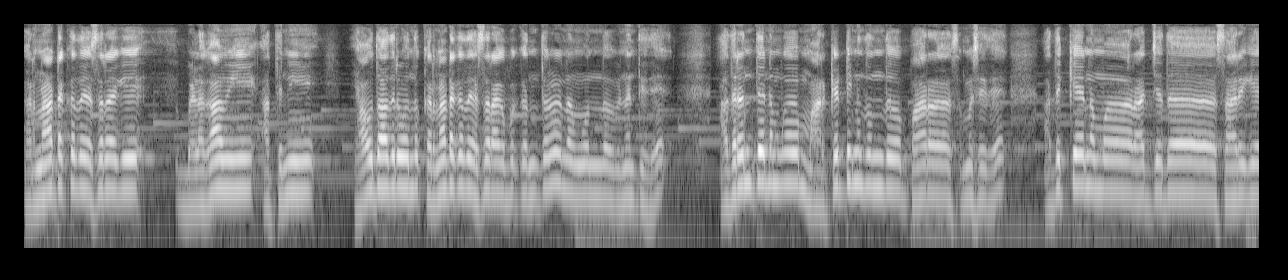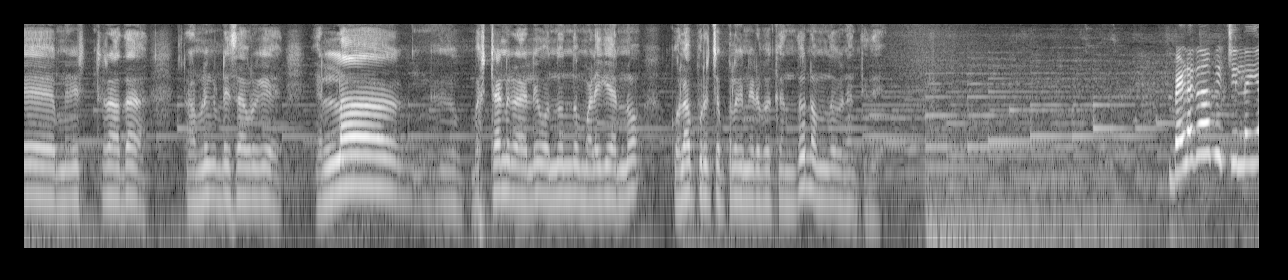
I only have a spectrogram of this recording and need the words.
ಕರ್ನಾಟಕದ ಹೆಸರಾಗಿ ಬೆಳಗಾವಿ, ಅಥಣಿ ಯಾವುದಾದ್ರೂ ಒಂದು ಕರ್ನಾಟಕದ ಹೆಸರಾಗಬೇಕಂತೇಳಿ ನಮಗೊಂದು ವಿನಂತಿ ಇದೆ. ಅದರಂತೆ ನಮ್ಗೆ ಮಾರ್ಕೆಟಿಂಗ್ದೊಂದು ಭಾರ ಸಮಸ್ಯೆ ಇದೆ. ಅದಕ್ಕೆ ನಮ್ಮ ರಾಜ್ಯದ ಸಾರಿಗೆ ಮಿನಿಸ್ಟರ್ ಆದ ರಾಮಲಿಂಗಡ್ಡಿ ಸಾಹೇಬ್ರಿಗೆ ಎಲ್ಲ ಬಸ್ ಸ್ಟ್ಯಾಂಡ್ಗಳಲ್ಲಿ ಒಂದೊಂದು ಮಳಿಗೆಯನ್ನು ಕೊಲ್ಹಾಪುರಿ ಚಪ್ಪಲಿಗೆ ನೀಡಬೇಕೆಂದು ನಮ್ಮದು ವಿನಂತಿ ಇದೆ. ಬೆಳಗಾವಿ ಜಿಲ್ಲೆಯ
